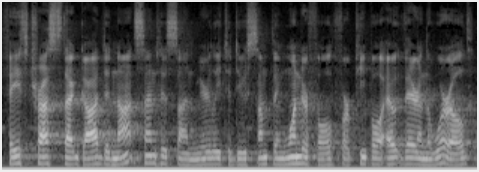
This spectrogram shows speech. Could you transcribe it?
Faith trusts that God did not send his Son merely to do something wonderful for people out there in the world.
